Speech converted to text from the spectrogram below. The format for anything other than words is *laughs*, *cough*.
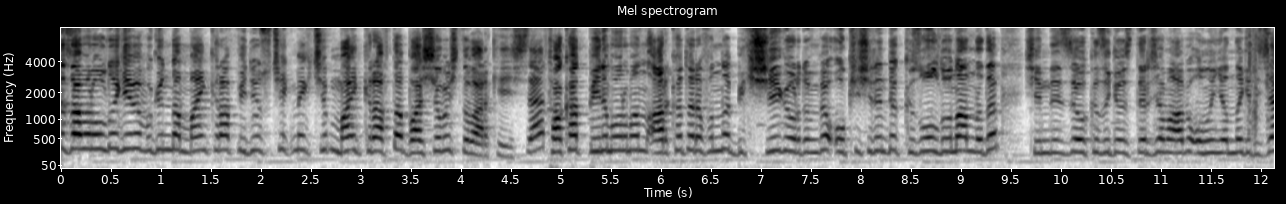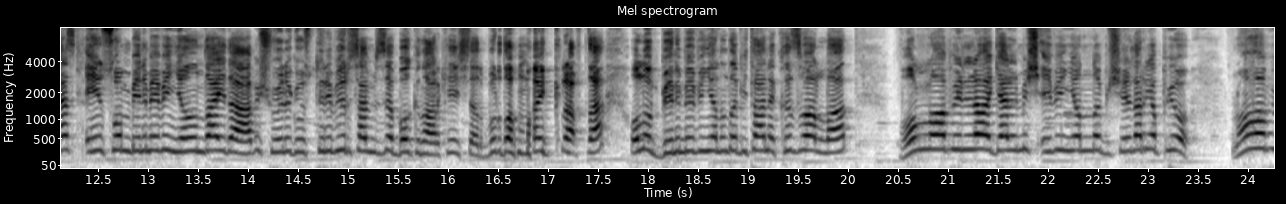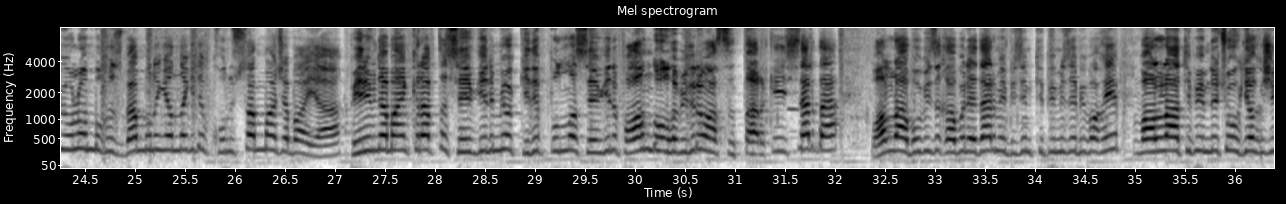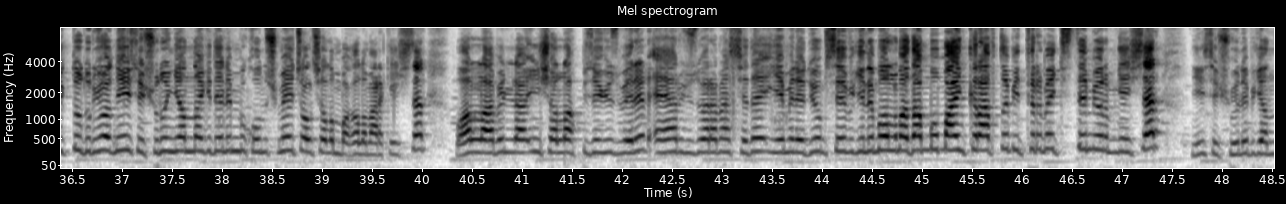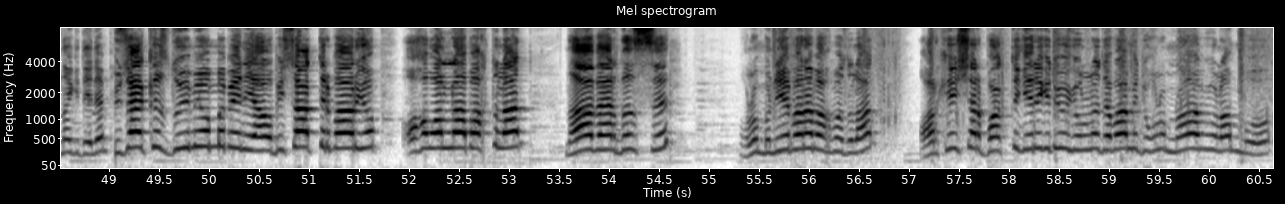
Her zaman olduğu gibi bugün de Minecraft videosu çekmek için Minecraft'a başlamıştım arkadaşlar. Fakat benim ormanın arka tarafında bir kişiyi gördüm ve o kişinin de kız olduğunu anladım. Şimdi size o kızı göstereceğim abi. Onun yanına gideceğiz. En son benim evin yanındaydı abi. Şöyle gösterebilirsem size bakın arkadaşlar. Burada *laughs* Minecraft'ta. Oğlum benim evin yanında bir tane kız var lan. Vallahi billahi gelmiş evin yanında bir şeyler yapıyor. Ne yapıyor oğlum bu kız? Ben bunun yanına gidip konuşsam mı acaba ya? Benim de Minecraft'ta sevgilim yok. Gidip bununla sevgili falan da olabilirim aslında arkadaşlar da. Vallahi bu bizi kabul eder mi? Bizim tipimize bir bakayım. Vallahi tipim de çok yakışıklı duruyor. Neyse şunun yanına gidelim bir konuşmaya çalışalım bakalım arkadaşlar. Vallahi billahi inşallah bize yüz verir. Eğer yüz veremezse de yemin ediyorum sevgilim olmadan bu Minecraft'ı bitirmek istemiyorum gençler. Neyse şöyle bir yanına gidelim. Güzel kız duymuyor mu beni ya? Bir saattir bağırıyorum. Aha vallahi baktı lan. Ne haber nasılsın? Oğlum bu niye bana bakmadı lan? Arkadaşlar baktı geri gidiyor yoluna devam ediyor. Oğlum ne yapıyor lan bu?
